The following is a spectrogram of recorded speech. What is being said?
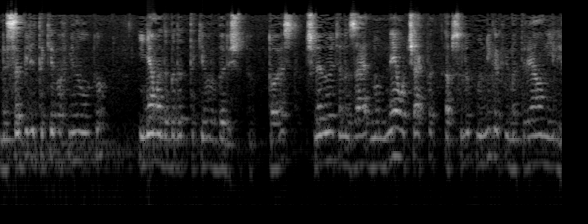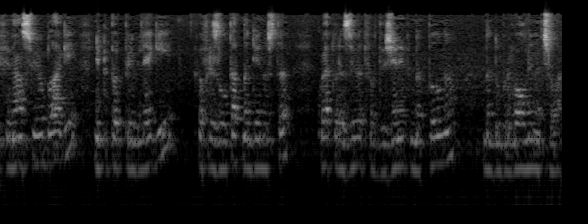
не са били такива в миналото и няма да бъдат такива в бъдещето. Тоест, членовете на заедно не очакват абсолютно никакви материални или финансови облаги, нито пък привилегии в резултат на дейността, която развиват в движението на пълна, на доброволни начала.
